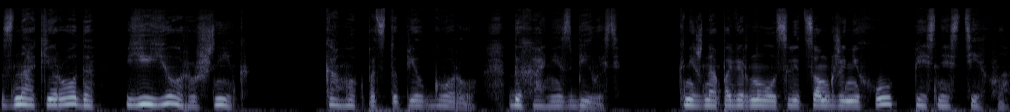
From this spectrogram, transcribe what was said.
знаки рода — ее рушник. Комок подступил к горлу, дыхание сбилось. Княжна повернулась лицом к жениху, песня стихла.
